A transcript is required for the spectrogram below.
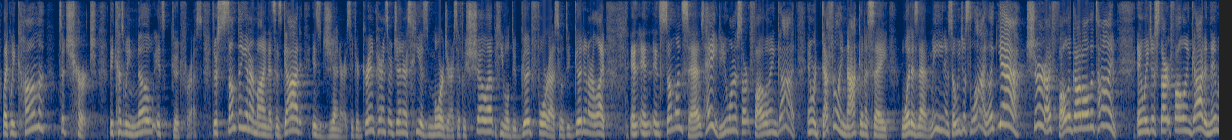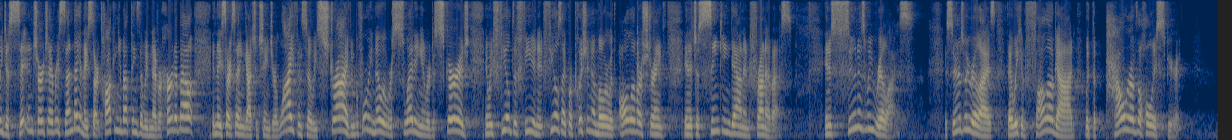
Like we come to church because we know it's good for us. There's something in our mind that says God is generous. If your grandparents are generous, He is more generous. If we show up, He will do good for us, He'll do good in our life. And, and, and someone says, Hey, do you want to start following God? And we're definitely not going to say, What does that mean? And so we just lie, like, Yeah, sure, I follow God all the time. And we just start following God. And then we just sit in church every Sunday and they start talking about things that we've never heard about. And they start saying God should change your life. And so we strive. And before we know it, we're sweating and we're discouraged and we feel defeated. And it feels like we're pushing a mower with all of our strength and it's just sinking down in front of us. And as soon as we realize, as soon as we realize that we can follow God with the power of the Holy Spirit,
